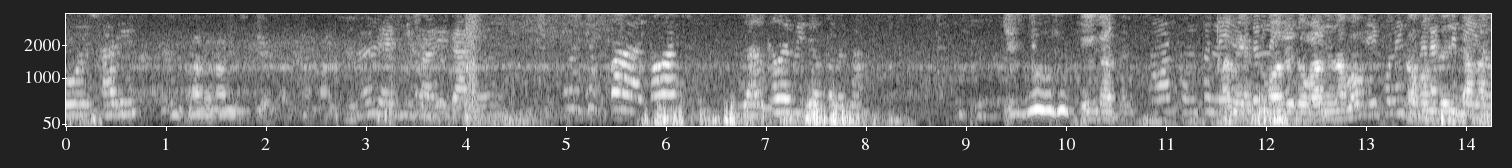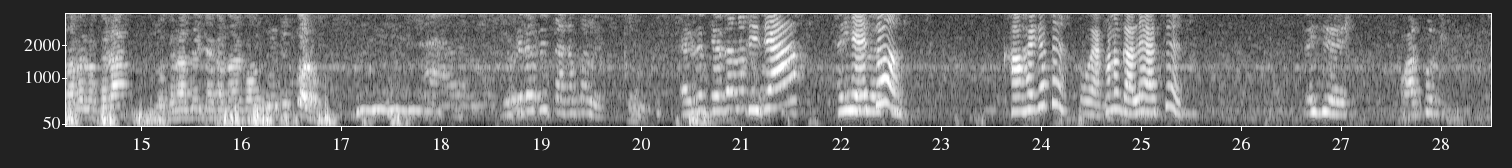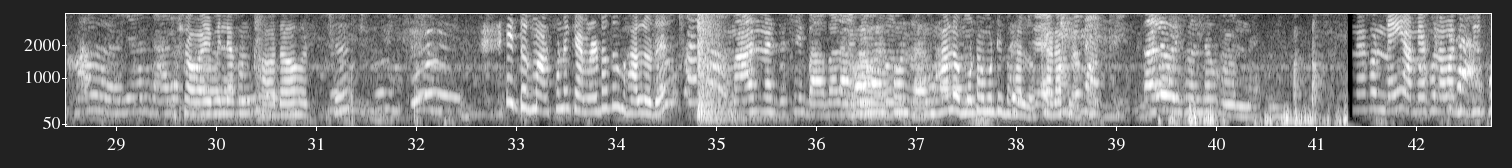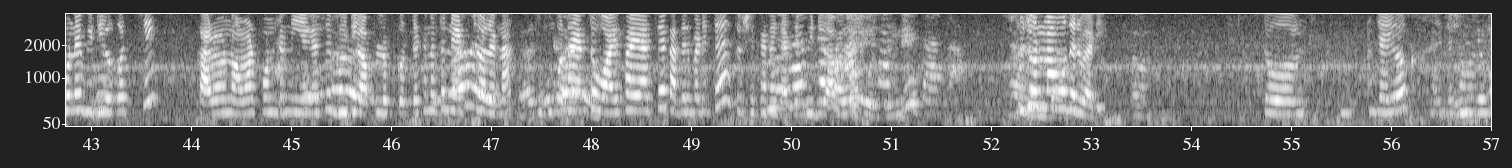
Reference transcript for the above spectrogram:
ওই শাড়ি। ঠিক আছে। আমি দোকানে যাব। তখন টাকা খাবে লোকেরা লোকেরা টাকা কখন তুমি ঠিক করো। সিজা খেয়েছো? খাওয়া হয়ে গেছে? ও এখনও গালে আছে? এই যে অর্পণ সবাই মিলে এখন খাওয়া দাওয়া হচ্ছে। এই তোর মার ফোনে ক্যামেরাটা তো ভালো রে। মার না তো সেই বাবার আগে ভালো মোটামুটি ভালো খারাপ না। তাহলে ওই ফোনটা এখন। নেই আমি এখন আমার দিদির ফোনে ভিডিও করছি। কারণ আমার ফোনটা নিয়ে গেছে ভিডিও আপলোড করতে। এখানে তো নেট চলে না। কোথায় একটা ওয়াইফাই আছে কাদের বাড়িতে? তো সেখানে গেছে ভিডিও আপলোড করতে। সুজন মামুদের বাড়ি। তো যাই হোক এই যে বসে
